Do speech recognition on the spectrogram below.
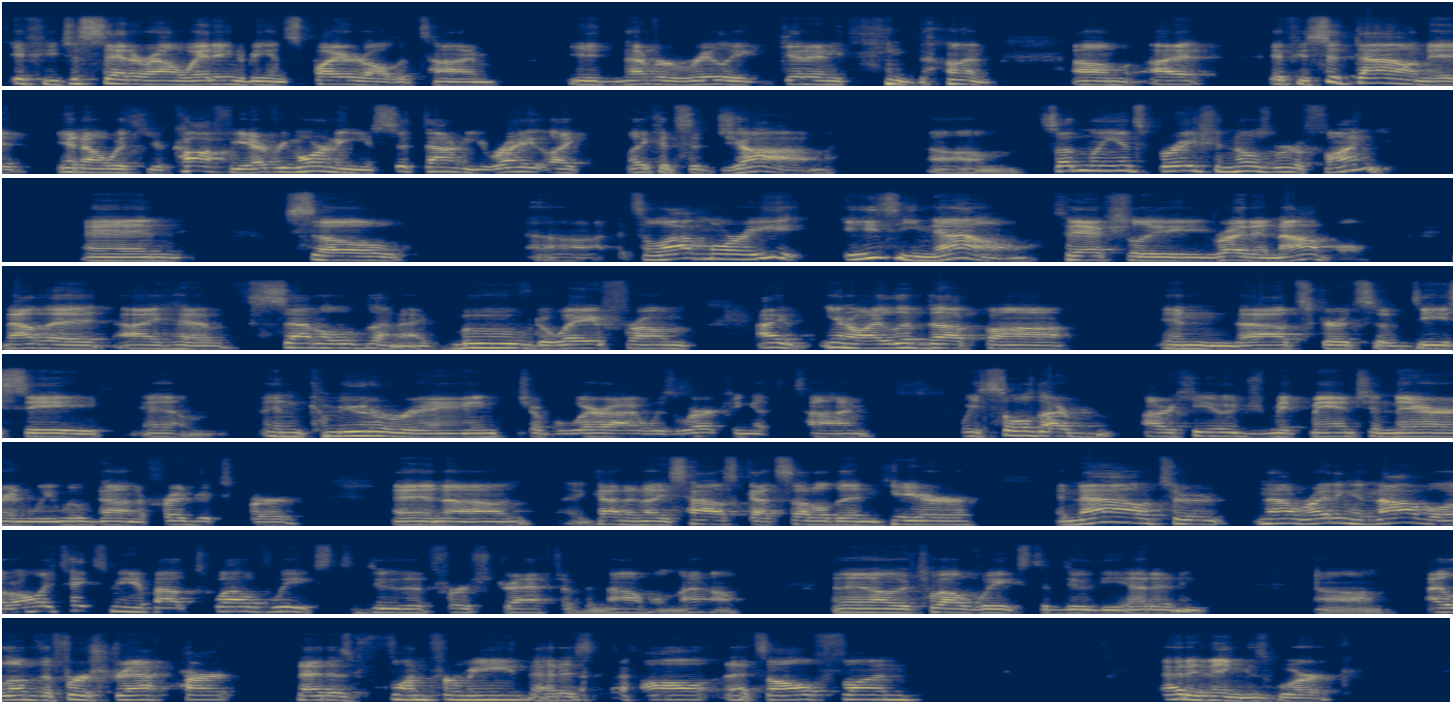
if you just sat around waiting to be inspired all the time, you'd never really get anything done. Um, I if you sit down, it you know with your coffee every morning, you sit down and you write like like it's a job. Um, suddenly, inspiration knows where to find you, and so uh, it's a lot more e- easy now to actually write a novel. Now that I have settled and I've moved away from, I you know I lived up uh, in the outskirts of DC, um, in commuter range of where I was working at the time. We sold our our huge McMansion there, and we moved down to Fredericksburg, and uh, got a nice house. Got settled in here, and now to now writing a novel, it only takes me about twelve weeks to do the first draft of a novel now, and another twelve weeks to do the editing. Um, I love the first draft part. That is fun for me. That is all. That's all fun editing is work.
